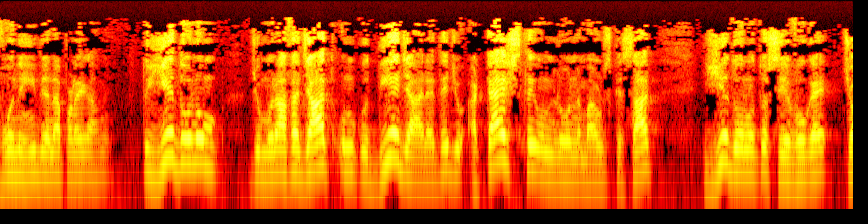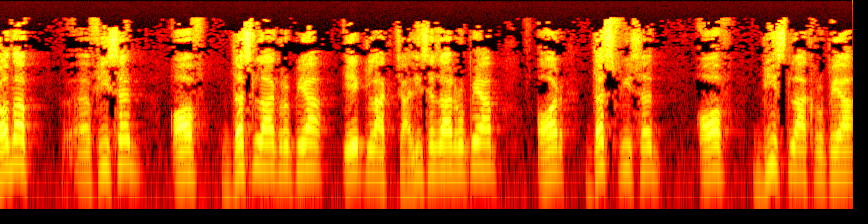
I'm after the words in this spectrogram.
وہ نہیں دینا پڑے گا ہمیں تو یہ دونوں جو منافع جات ان کو دیے جا رہے تھے جو اٹیچ تھے ان لون اماؤنٹس کے ساتھ یہ دونوں تو سیو ہو گئے چودہ فیصد آف دس لاکھ روپیہ ایک لاکھ چالیس ہزار روپیہ اور دس فیصد آف بیس لاکھ روپیہ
